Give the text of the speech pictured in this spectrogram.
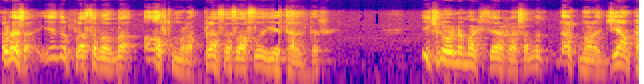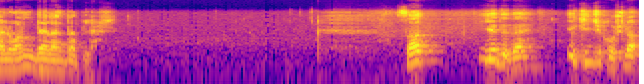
Arkadaşlar 7 plase bazında 6 numara prenses aslı yeterlidir. İkili oynamak isteyen arkadaşlarımız 4 numara Cihan Pelvan'ı değerlendirebilir. Saat 7'de ikinci koşula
